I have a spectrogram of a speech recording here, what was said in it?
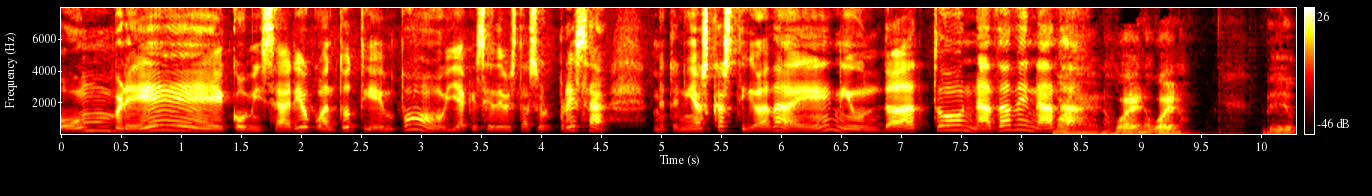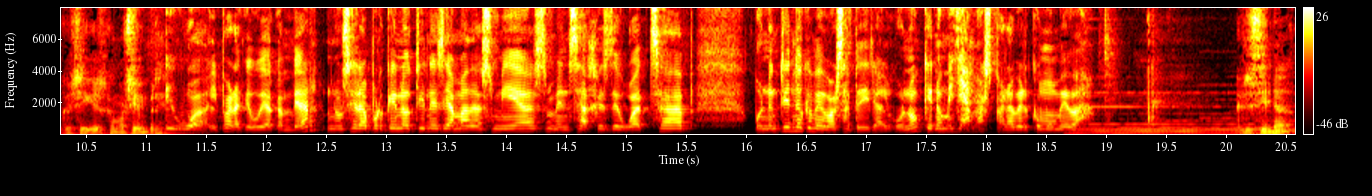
Hombre, comisario, ¿cuánto tiempo? ¿Y a qué se debe esta sorpresa? Me tenías castigada, ¿eh? Ni un dato, nada de nada. Bueno, bueno, bueno. Veo que sigues como siempre. Igual, ¿para qué voy a cambiar? ¿No será porque no tienes llamadas mías, mensajes de WhatsApp? Bueno, entiendo que me vas a pedir algo, ¿no? Que no me llamas para ver cómo me va. Cristina,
